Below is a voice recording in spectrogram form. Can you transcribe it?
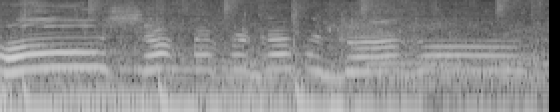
Oh, shucks, I forgot the goggles.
